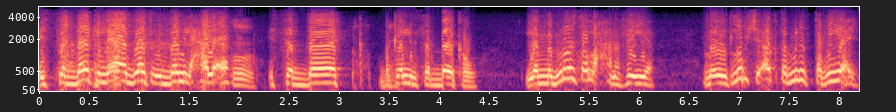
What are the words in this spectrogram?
السباك اللي قاعد دلوقتي قدام الحلقة مم. السباك بكلم سباك أهو لما بيروح يصلح حنفية ما يطلبش أكتر من الطبيعي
